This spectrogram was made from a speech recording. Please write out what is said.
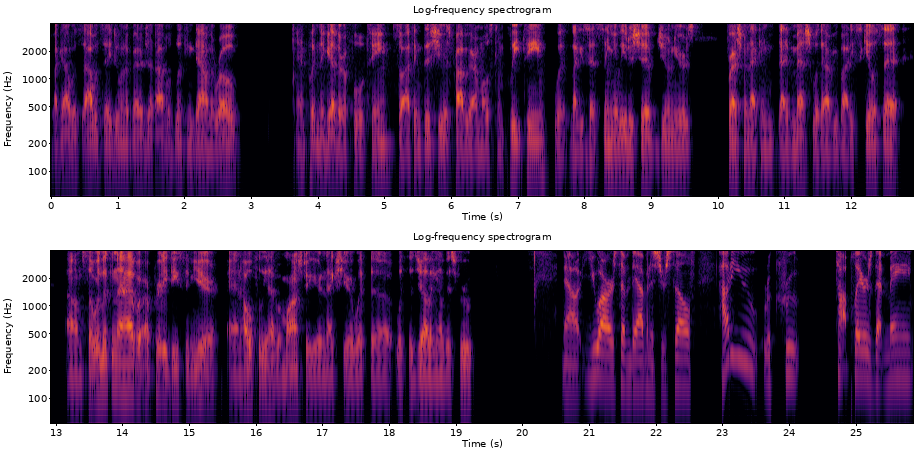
Like I was, I would say, doing a better job of looking down the road and putting together a full team. So I think this year is probably our most complete team with, like you said, senior leadership, juniors, freshmen that can that mesh with everybody's skill set. Um, so we're looking to have a, a, pretty decent year and hopefully have a monster year next year with the with the gelling of this group. Now you are Seventh Adventist yourself. How do you recruit top players that may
